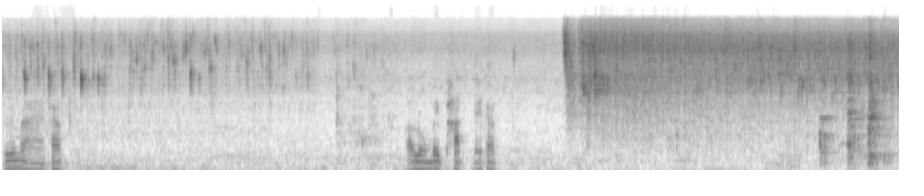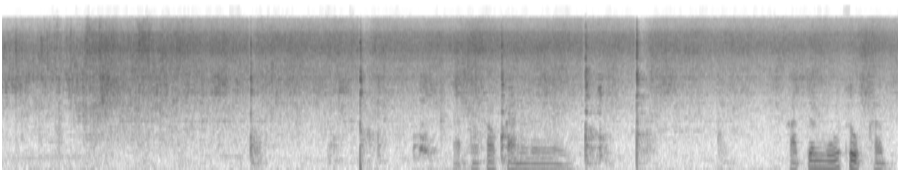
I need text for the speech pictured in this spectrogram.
ซื้อมาครับ เอาลงไปผัดเลยครับผัดให้เข้ากันเลย ผัดจนหมูสุกครับ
